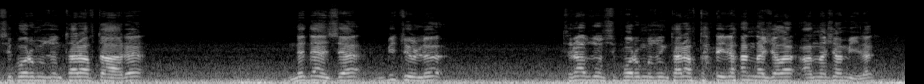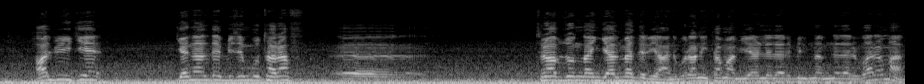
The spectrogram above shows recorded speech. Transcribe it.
sporumuzun taraftarı nedense bir türlü Trabzonspor'umuzun taraftarıyla anlaşala- anlaşamıyorlar. Halbuki genelde bizim bu taraf e, Trabzon'dan gelmedir yani. Buranın tamam yerlileri bilmem neleri var ama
